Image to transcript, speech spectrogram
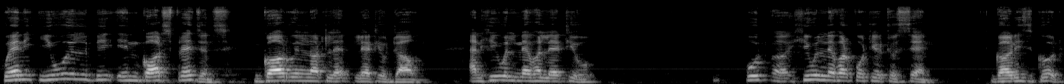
when you will be in God's presence, God will not let, let you down, and He will never let you put, uh, He will never put you to shame. God is good,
